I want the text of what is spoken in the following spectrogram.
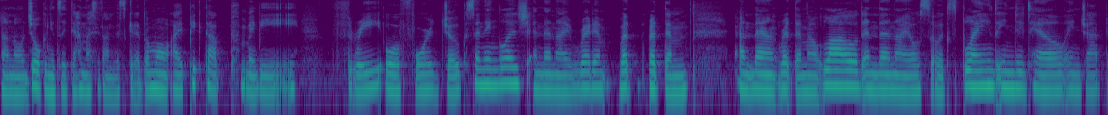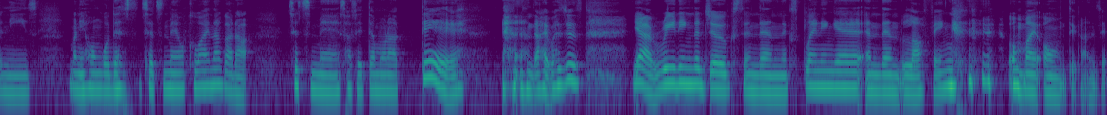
あのジョークについて話してたんですけれども I picked up maybe three or four jokes in English and then I read them read, read them and then read them out loud and then I also explained in detail in Japanese まあ日本語で説明を加えながら説明させてもらって and I was just yeah reading the jokes and then explaining it and then laughing on my own って感じ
